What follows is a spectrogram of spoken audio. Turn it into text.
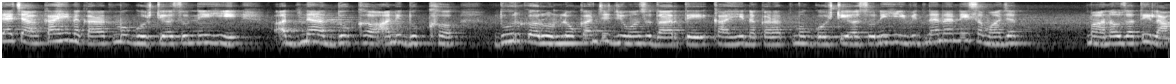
त्याच्या काही नकारात्मक गोष्टी असूनही अज्ञात दुःख आणि दुःख दूर करून लोकांचे जीवन सुधारते. काही नकारात्मक गोष्टी असूनही विज्ञानाने समाजात मानवजातीला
